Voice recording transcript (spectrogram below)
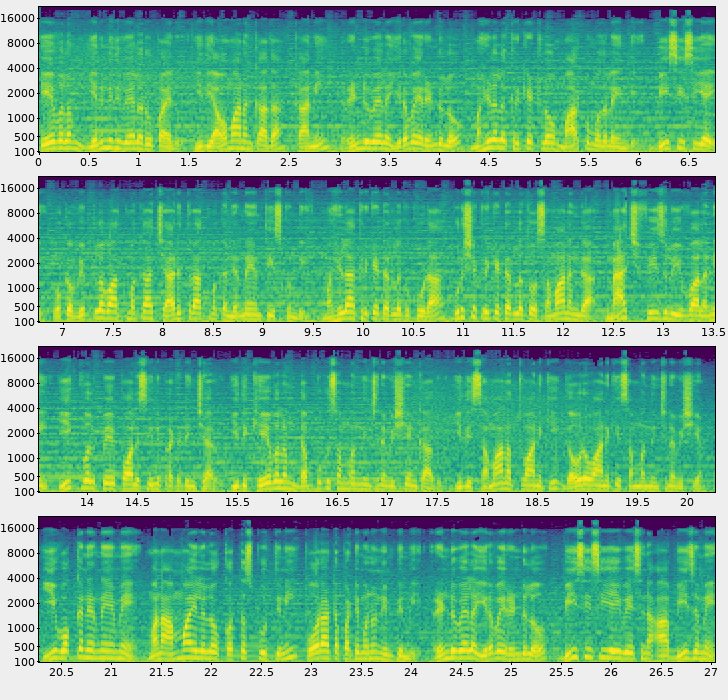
కేవలం ఎనిమిది వేల రూపాయలు. ఇది అవమానం కాదా? కానీ రెండు వేల ఇరవై రెండులో మహిళల క్రికెట్లో మార్పు మొదలైంది. బీసీసీఐ ఒక విప్లవాత్మక చారిత్రాత్మక నిర్ణయం తీసుకుంది. మహిళా క్రికెటర్లకు కూడా పురుష క్రికెటర్లతో సమానంగా మ్యాచ్ ఫీజులు ఇవ్వాలని ఈక్వల్ పే పాలసీని ప్రకటించారు. ఇది కేవలం డబ్బుకు సంబంధించిన విషయం కాదు. ఇది సమానత్వానికి గౌరవానికి సంబంధించిన విషయం. ఈ ఒక్క నిర్ణయమే మన అమ్మాయిలలో కొత్త స్ఫూర్తిని పోరాట పటిమను నింపింది. రెండు వేల ఇరవై రెండులో బీసీసీఐ వేసిన ఆ బీజమే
